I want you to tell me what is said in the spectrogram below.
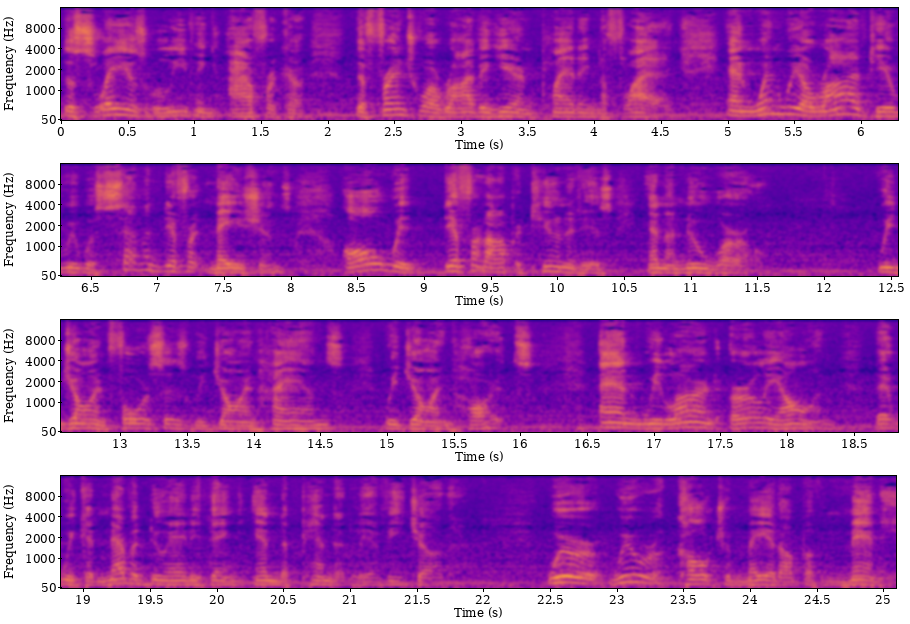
The slaves were leaving Africa. The French were arriving here and planting the flag. And when we arrived here, we were seven different nations, all with different opportunities in a new world. We joined forces, we joined hands, we joined hearts. And we learned early on that we could never do anything independently of each other. We were, we were a culture made up of many,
